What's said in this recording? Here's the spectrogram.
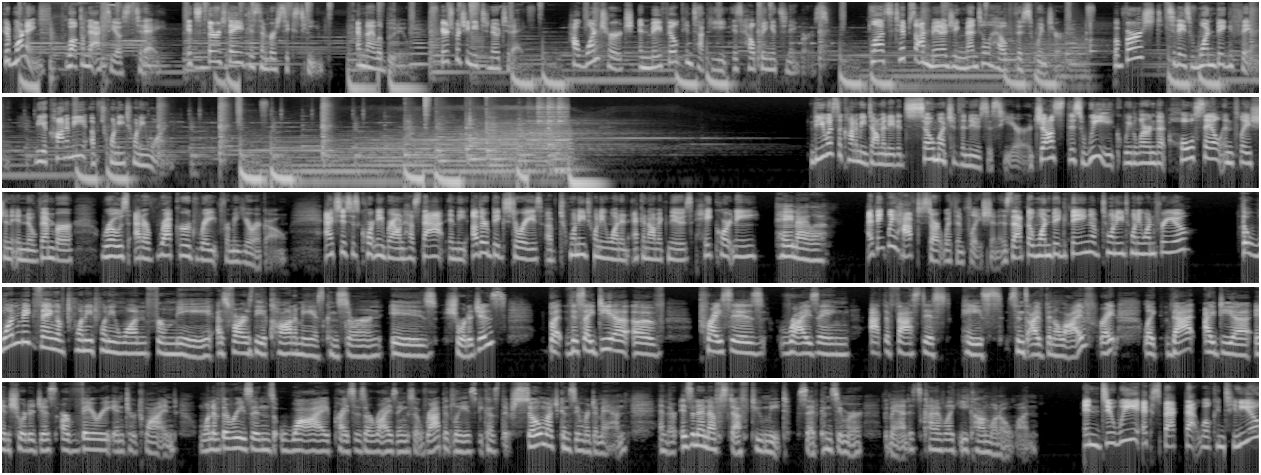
Good morning. Welcome to Axios Today. It's Thursday, December 16th. I'm Niala Boodhoo. Here's what you need to know today how one church in Mayfield, Kentucky is helping its neighbors, plus tips on managing mental health this winter. But first, today's one big thing the economy of 2021. The U.S. economy dominated so much of the news this year. Just this week, we learned that wholesale inflation in November rose at a record rate from a year ago. Axios' Courtney Brown has that and the other big stories of 2021 in economic news. Hey, Courtney. Hey, Niala. I think we have to start with inflation. Is that the one big thing of 2021 for you? The one big thing of 2021 for me, as far as the economy is concerned, is shortages. But this idea of prices rising at the fastest pace since I've been alive, right? Like that idea and shortages are very intertwined. One of the reasons why prices are rising so rapidly is because there's so much consumer demand and there isn't enough stuff to meet said consumer demand. It's kind of like Econ 101. And do we expect that will continue?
